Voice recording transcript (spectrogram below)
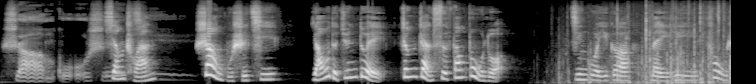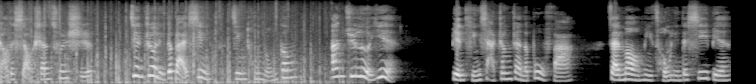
上古时，相传上古时期，尧的军队征战四方部落。经过一个美丽富饶的小山村时，见这里的百姓精通农耕，安居乐业，便停下征战的步伐，在茂密丛林的西边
